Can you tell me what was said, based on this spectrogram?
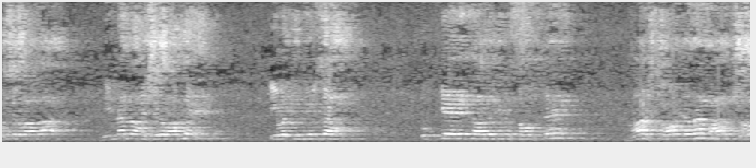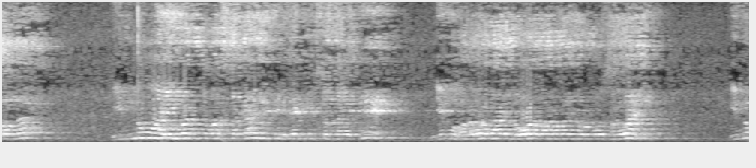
ಆಶೀರ್ವಾದ, ನಿಮ್ಮೆಲ್ಲರ ಆಶೀರ್ವಾದ ಇವತ್ತಿನ ದಿವಸ ಹುಕ್ಕೇರಿ ತಾಲೂಕಿನ ಸಂಸ್ಥೆ ಬಹಳ ಸ್ಟ್ರಾಂಗ್ ಅದ ಬಹಳ ಚಲೋ ಅದ. ಇನ್ನೂ ಐವತ್ತು ವರ್ಷದಾಗ ನಿಮ್ಮ ಎಲೆಕ್ಟ್ರಿಕ್ ಸೊಸೈಟಿ ನಿಮ್ಮ ಹೊರಗೋದಾಗ ಲೋಡ್ ಬರೋದಾಗ ನೋಡುವ ಸಲುವಾಗಿ ಇನ್ನೂ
